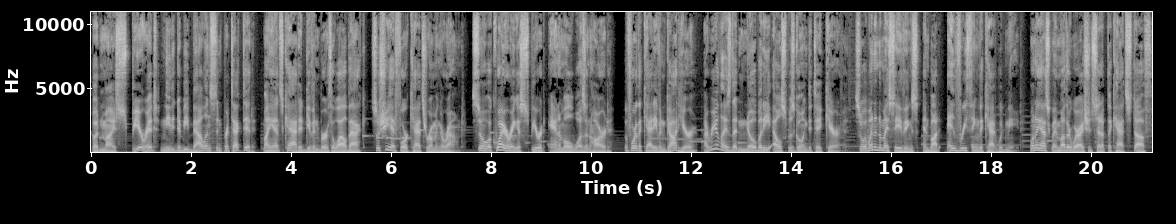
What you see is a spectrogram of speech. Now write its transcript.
but my spirit needed to be balanced and protected. My aunt's cat had given birth a while back, so she had four cats roaming around. So acquiring a spirit animal wasn't hard. Before the cat even got here, I realized that nobody else was going to take care of it. So I went into my savings and bought everything the cat would need. When I asked my mother where I should set up the cat's stuff,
